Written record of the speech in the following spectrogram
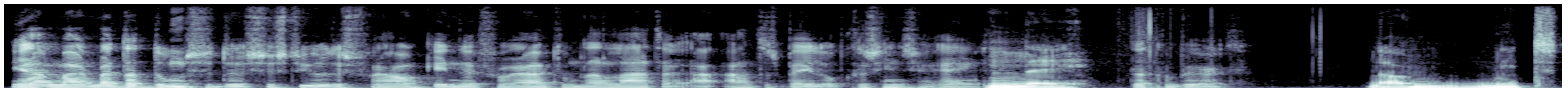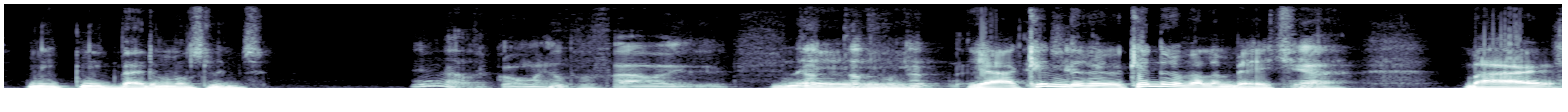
Ja, maar, maar dat doen ze dus. Ze sturen dus vrouwen en kinderen vooruit om dan later aan te spelen op gezinshereniging. Nee. Dat gebeurt. Nou, niet, niet, niet bij de moslims. Jawel, er komen heel veel vrouwen. Nee. Dat- dat- dat- ja, kinderen, kinderen wel een beetje. Ja. ja. Maar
